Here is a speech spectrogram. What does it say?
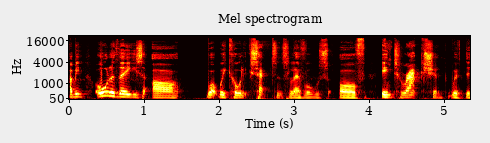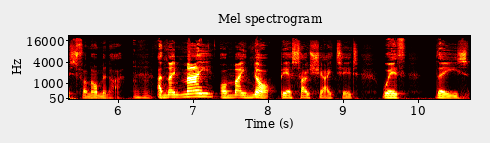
I mean, all of these are what we call acceptance levels of interaction with this phenomena, and they may or may not be associated with these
